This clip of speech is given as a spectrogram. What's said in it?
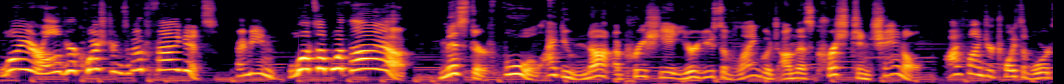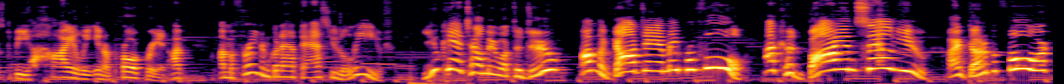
Why are all of your questions about faggots? I mean, what's up with that? Mr. Fool, I do not appreciate your use of language on this Christian channel. I find your choice of words to be highly inappropriate. I'm, I'm afraid I'm gonna have to ask you to leave. You can't tell me what to do. I'm the goddamn April Fool. I could buy and sell you. I've done it before.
